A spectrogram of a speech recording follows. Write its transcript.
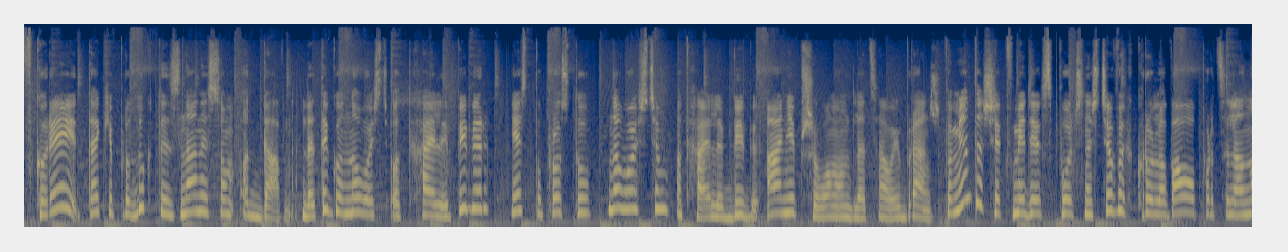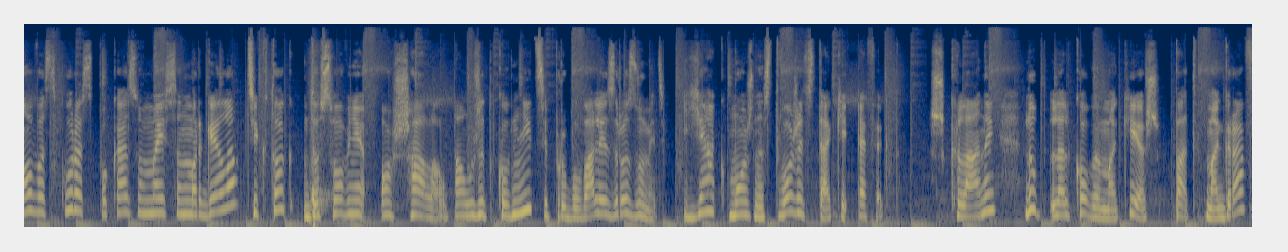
W Korei takie produkty znane są od dawna, dlatego nowość od Hailey Bieber jest po prostu nowością od Hailey Bieber, a nie przełomem dla całej branży. Pamiętasz, jak w mediach społecznościowych królowała porcelanowa skóra z pokazu Mason Margiela? TikTok dosłownie oszalał, a użytkownicy próbowali zrozumieć, jak można stworzyć taki efekt szklany lub lalkowy makijaż Pat McGrath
